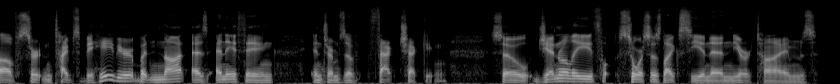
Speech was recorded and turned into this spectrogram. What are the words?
of certain types of behavior, but not as anything in terms of fact checking. So, generally, sources like CNN, New York Times,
